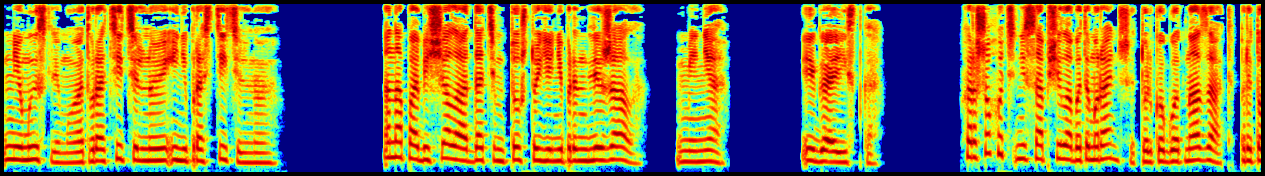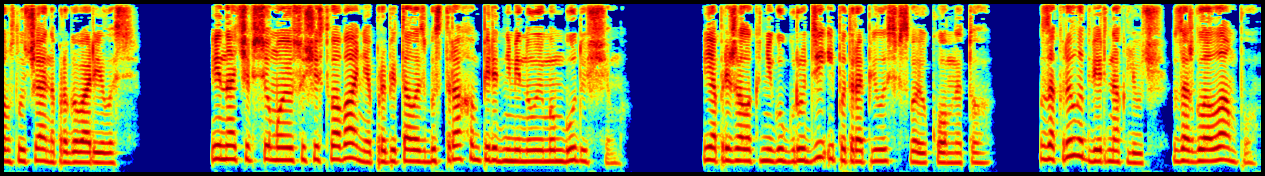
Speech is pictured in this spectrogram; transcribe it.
Немыслимую, отвратительную и непростительную. Она пообещала отдать им то, что ей не принадлежало. Меня. Эгоистка. Хорошо хоть не сообщила об этом раньше, только год назад, притом случайно проговорилась. Иначе все мое существование пропиталось бы страхом перед неминуемым будущим. Я прижала книгу к груди и поторопилась в свою комнату. Закрыла дверь на ключ, зажгла лампу.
